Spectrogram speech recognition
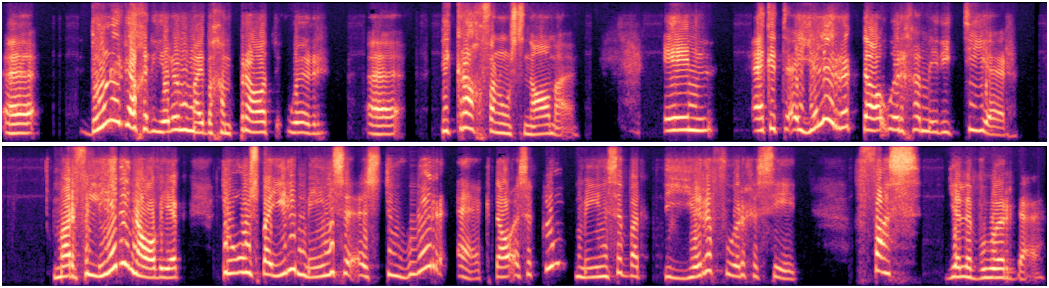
Uh donderdag het die Here met my begin praat oor uh die krag van ons name. En ek het 'n hele ruk daaroor gemediteer. Maar verlede naweek toe ons by hierdie mense is, toe hoor ek daar is 'n klomp mense wat die Here voorgesê het vas julle woorde.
